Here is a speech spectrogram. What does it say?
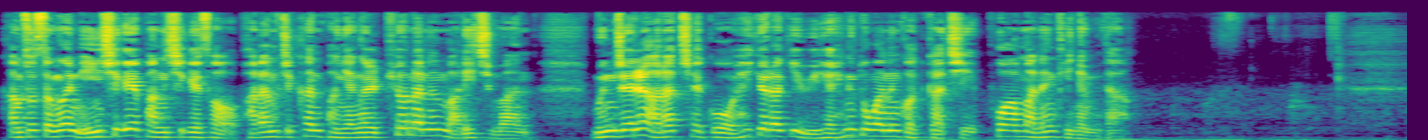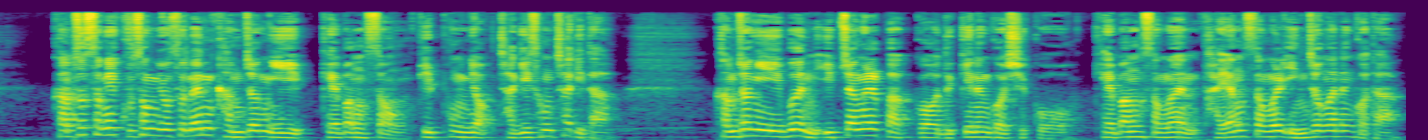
감수성은 인식의 방식에서 바람직한 방향을 표현하는 말이지만 문제를 알아채고 해결하기 위해 행동하는 것까지 포함하는 개념이다. 감수성의 구성 요소는 감정이입, 개방성, 비폭력, 자기 성찰이다. 감정이입은 입장을 바꿔 느끼는 것이고, 개방성은 다양성을 인정하는 거다.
